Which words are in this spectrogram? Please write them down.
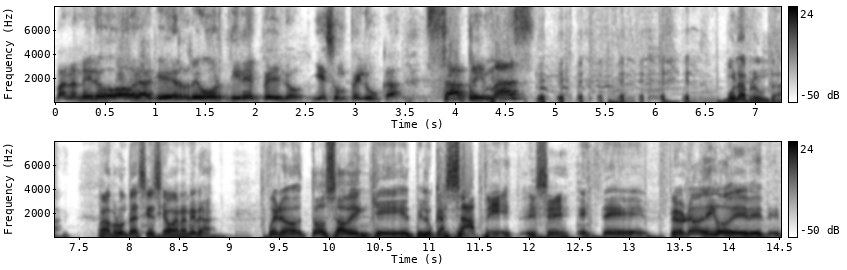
Bananero, ahora que Rebor tiene pelo y es un peluca, ¿sape más? Buena pregunta. Buena pregunta de ciencia bananera. Bueno, todos saben que el peluca sape. sí. Este, pero no, digo, eh, eh,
